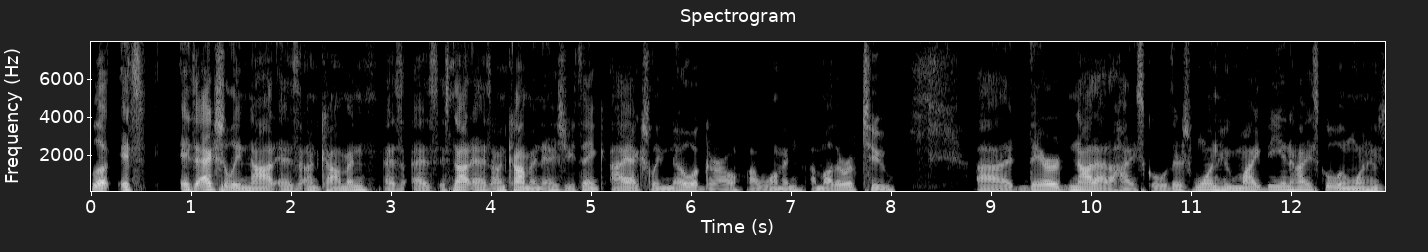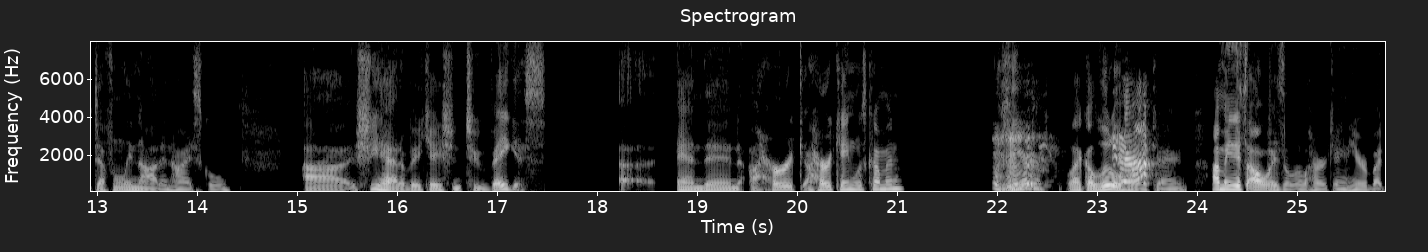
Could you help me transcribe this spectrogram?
Look, it's it's actually not as uncommon as as it's not as uncommon as you think. I actually know a girl, a woman, a mother of two. Uh, they're not out of high school. There's one who might be in high school and one who's definitely not in high school. Uh, she had a vacation to Vegas, uh, and then a, hurric- a hurricane was coming here, like a little Yeah. hurricane. I mean, it's always a little hurricane here, but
